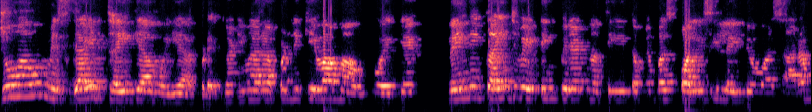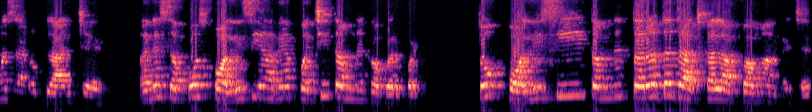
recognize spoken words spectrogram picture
જો આવું મિસગાઈડ થઈ ગયા હોઈએ આપણે, ઘણીવાર આપણને કહેવામાં આવતું હોય કે નહીં નહીં, કઈ જ વેઇટિંગ પીરિયડ નથી, તમે બસ પોલિસી લઈ લો આ સારામાં સારો પ્લાન છે. અને સપોઝ પોલિસી આવ્યા પછી તમને ખબર પડે. તો પોલિસી તમને તરત જ આજકાલ આપવામાં આવે છે.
